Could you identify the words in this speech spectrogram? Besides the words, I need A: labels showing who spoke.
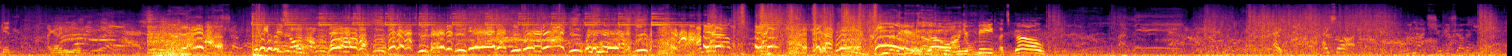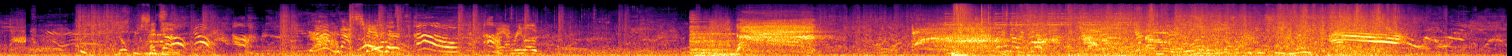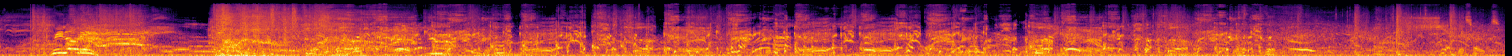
A: second. I gotta heal.
B: Let's go, on your feet, let's go.
A: Hey, nice lot.
C: Can we not shoot each other?
B: Don't be Heads up!
A: Hey, I'm reloading.
B: Reloading!
A: Shit, this hurts.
